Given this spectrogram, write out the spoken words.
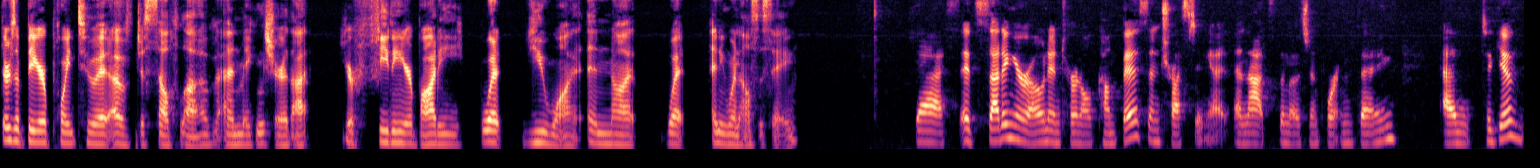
there's a bigger point to it of just self love and making sure that you're feeding your body what you want and not what anyone else is saying. Yes, it's setting your own internal compass and trusting it. And that's the most important thing. And to give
